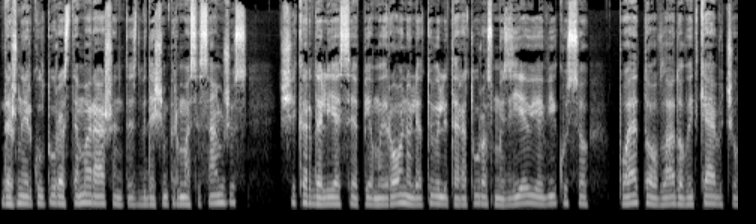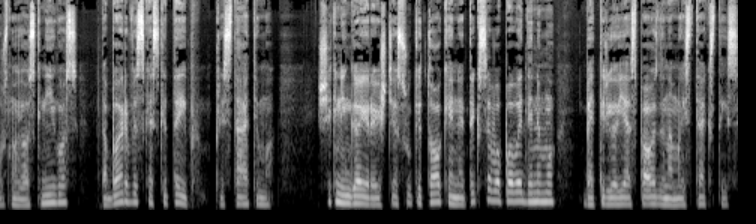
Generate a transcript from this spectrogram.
Dažnai ir kultūros tema rašantis 21 amžius šį kartą dalyjasi apie Maironio lietuvių literatūros muziejuje vykusio poeto Vlado Vaitkevičiaus naujos knygos Dabar viskas kitaip pristatymo. Ši knyga yra iš tiesų kitokia ne tik savo pavadinimu, bet ir joje spausdinamais tekstais.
